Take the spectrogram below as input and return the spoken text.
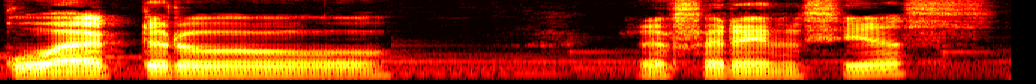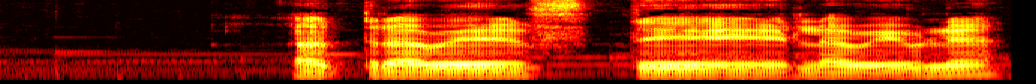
cuatro referencias a través de la Biblia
